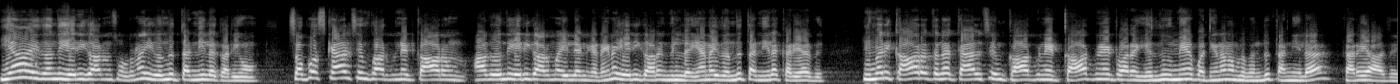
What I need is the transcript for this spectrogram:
ஏன் இது வந்து எரிகாரம்னு சொல்கிறோன்னா இது வந்து தண்ணியில் கரையும். சப்போஸ் கால்சியம் கார்பனேட் காரம் அது வந்து எரிகாரமாக இல்லைன்னு கேட்டிங்கன்னா எரிகாரம் இல்லை. ஏன்னா இது வந்து தண்ணியில் கரையாது. இது மாதிரி காரத்தில் கால்சியம் கார்பனேட் கார்பனேட் வர எதுவுமே பார்த்தீங்கன்னா நம்மளுக்கு வந்து தண்ணியில் கரையாது.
